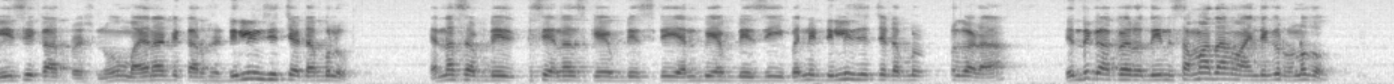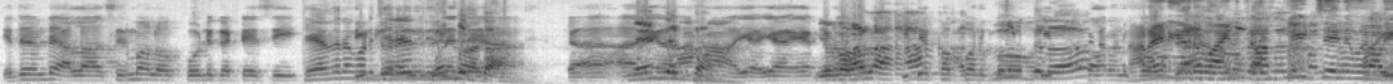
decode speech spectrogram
BC corporation minority corporation Delhi నుంచి ఇచ్చే డబ్బులు. ఎన్ఎస్ఎఫ్డిసి ఎన్ఎస్కేఎఫ్డిసి ఎన్పిఎఫ్డిసి ఇవన్నీ ఢిల్లీ నుంచి ఇచ్చే డబ్బులు కూడా ఎందుకు ఆపారు? దీనికి సమాధానం ఆయన దగ్గర ఉండదు. ఎందుకంటే అలా సినిమాలో కోడి కట్టేసి కేంద్రం కూడా చర్యలు నేను నారాయణ గారు ఆయన కంప్లీట్ చేయనివ్వండి.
